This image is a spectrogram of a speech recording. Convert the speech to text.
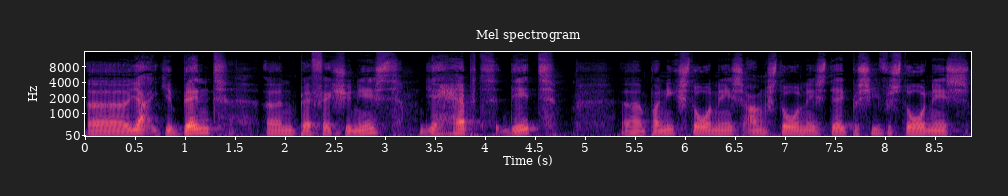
uh, ja, je bent een perfectionist. Je hebt dit. Uh, paniekstoornis, angststoornis, depressieve stoornis.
